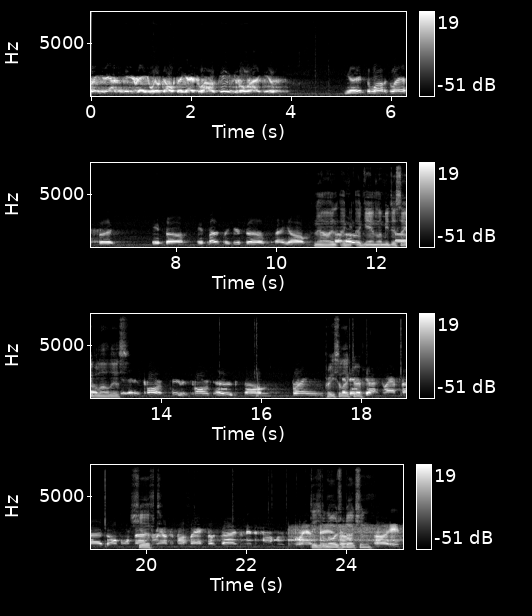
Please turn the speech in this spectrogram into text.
clean it out and get it ready. We'll talk to you after a while. Katie for right, Kim. Yeah, it's a lot of glass, but it's um it's mostly just a a um Now, and Uh, ag- oak, again, let me disable all this. and it's carved too. It's carved oak um frame. And then Pre-selector, it's got glass sides, all sides Shift. around the front, back, both sides, and then the top of the glass. digital too. noise So, reduction, Uh, it's,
